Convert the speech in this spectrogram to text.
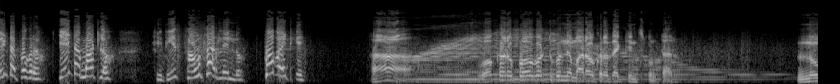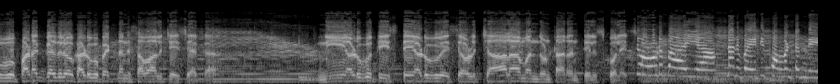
ఏంట పొగరు? ఏంట మాటలు? ఇది సంసార ఇల్లు పో బయటికి. ఒకరు పోగొట్టుకుంది మరొకరు దక్కించుకుంటారు. నువ్వు పడగదిలోకి అడుగు పెట్టనని సవాలు చేశాక నీ అడుగు తీస్తే అడుగు వేసేవాళ్ళు చాలా మంది ఉంటారని తెలుసుకోలేదు చూడు బాయ్య నన్ను బయటికి పొమ్మంటుంది.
